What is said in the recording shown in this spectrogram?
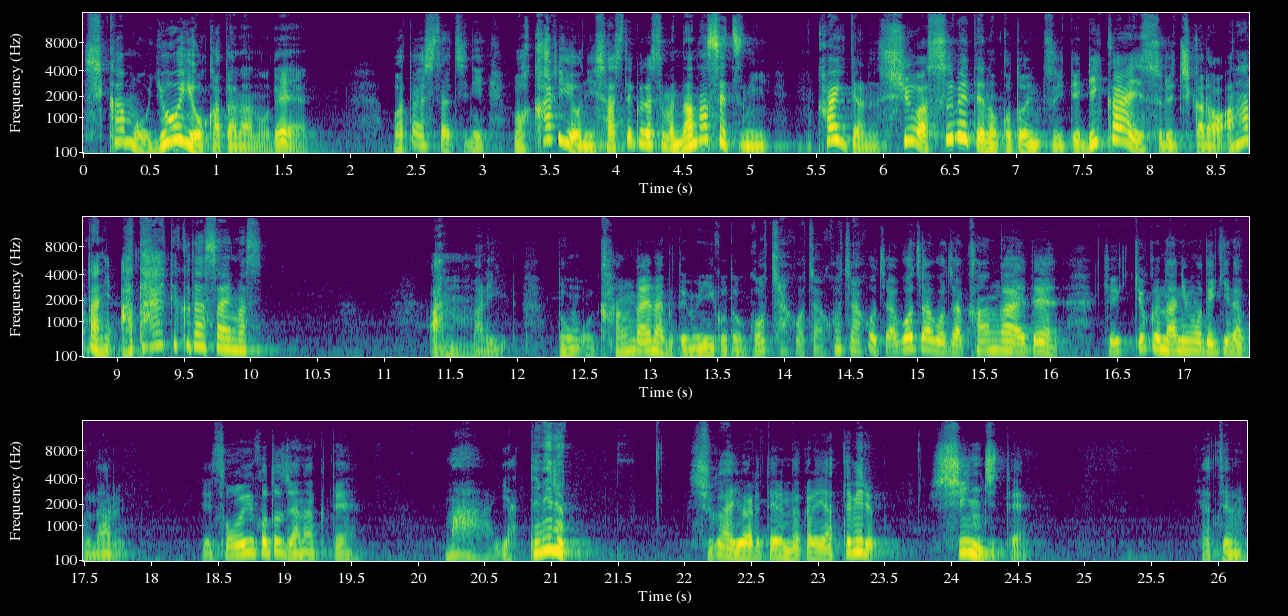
しかも良いお方なので私たちに分かるようにさせてください。7節に書いてある主は全てのことについて理解する力をあなたに与えてくださいます。あんまりど考えなくてもいいことをごちゃごちゃごちゃごちゃごちゃごちゃ考えて結局何もできなくなる。でそういうことじゃなくてまあやってみる。主が言われてるんだからやってみる。信じてやってみる。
